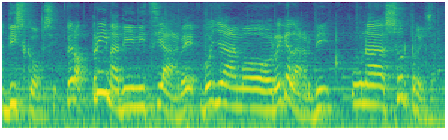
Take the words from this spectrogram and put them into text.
Discorsi. Però prima di iniziare vogliamo regalarvi una sorpresa.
